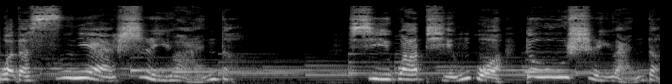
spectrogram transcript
我的思念是圆的，西瓜、苹果都是圆的，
